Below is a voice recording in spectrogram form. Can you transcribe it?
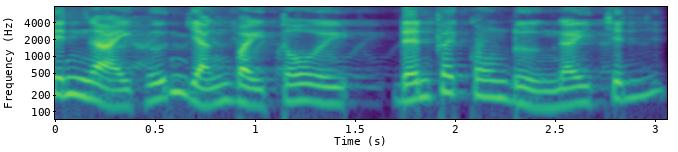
Xin Ngài hướng dẫn bầy tôi đến với con đường ngay chính.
